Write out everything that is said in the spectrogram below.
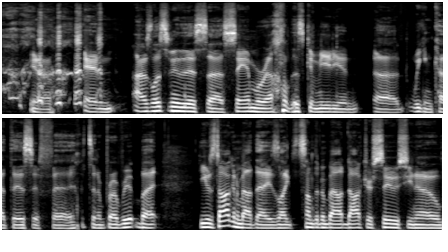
you know, and I was listening to this uh, Sam Morril, this comedian. Uh, we can cut this if uh, it's inappropriate, but he was talking about that. He's like something about Dr. Seuss, you know,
